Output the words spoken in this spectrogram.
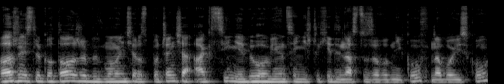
Ważne jest tylko to, żeby w momencie rozpoczęcia akcji nie było więcej niż tych 11 zawodników na boisku,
